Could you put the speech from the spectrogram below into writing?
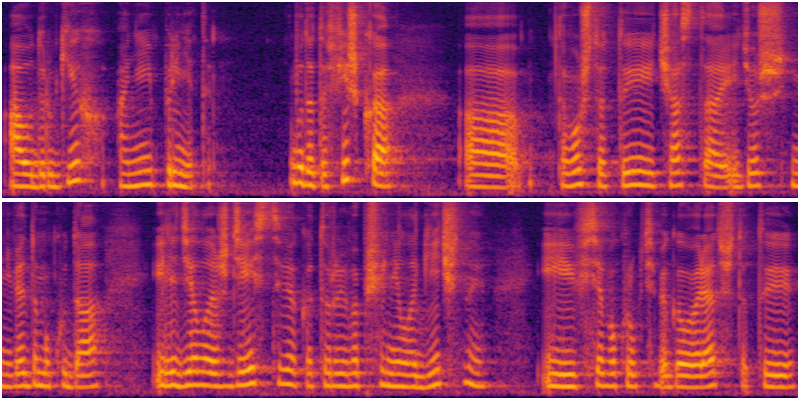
а у других они приняты. Вот эта фишка э, того, что ты часто идешь неведомо куда или делаешь действия, которые вообще нелогичны, и все вокруг тебе говорят, что ты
